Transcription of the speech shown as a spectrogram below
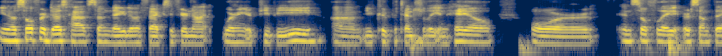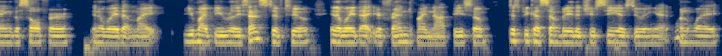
you know, sulfur does have some negative effects if you're not wearing your PPE. Um, you could potentially inhale or insufflate or something the sulfur in a way that might you might be really sensitive to in a way that your friend might not be. So just because somebody that you see is doing it one way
